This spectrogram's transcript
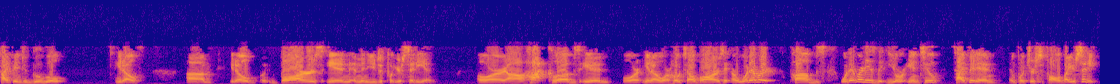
type into Google, you know, um, you know, bars in, and then you just put your city in or uh, hot clubs in, or you know, or hotel bars, or whatever pubs, whatever it is that you're into. Type it in and put your followed by your city,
